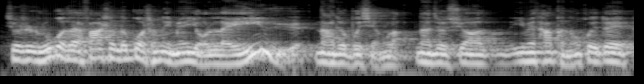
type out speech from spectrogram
就是如果在发射的过程里面有雷雨，那就不行了，那就需要，因为它可能会对。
